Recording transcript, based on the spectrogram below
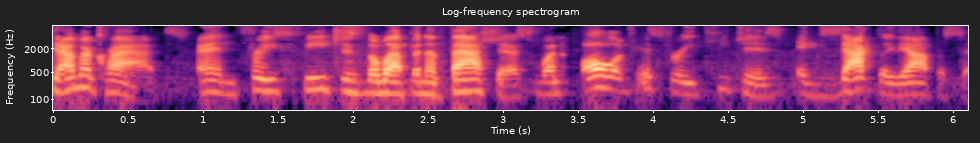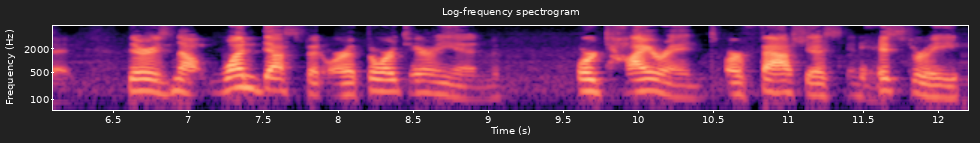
Democrats and free speech is the weapon of fascists when all of history teaches exactly the opposite. There is not one despot or authoritarian or tyrant or fascist in history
